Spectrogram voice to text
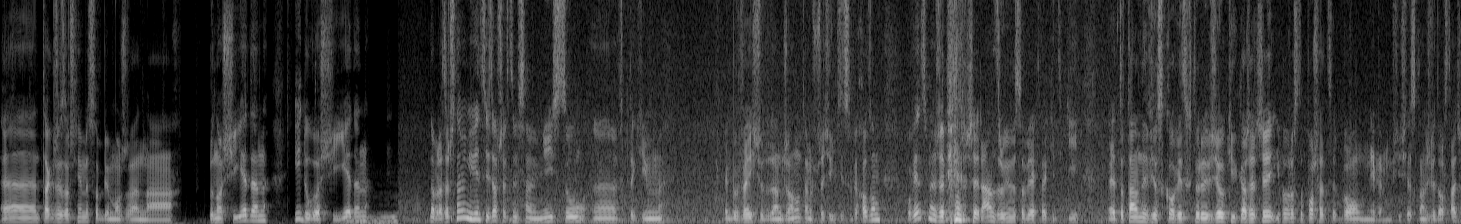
e, także zaczniemy sobie może na trudności 1 i długości 1. Dobra, zaczynamy mniej więcej zawsze w tym samym miejscu, e, w takim jakby wejściu do dungeonu, tam już przeciwnicy sobie chodzą. Powiedzmy, że pierwszy raz zrobimy sobie jak taki taki e, totalny wioskowiec, który wziął kilka rzeczy i po prostu poszedł, bo nie wiem, musi się skądś wydostać.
